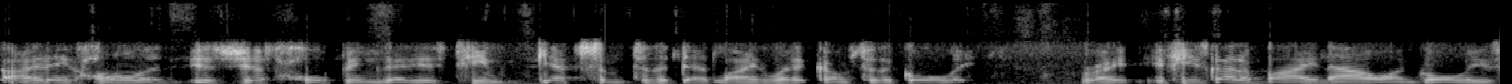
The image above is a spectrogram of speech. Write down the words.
I think Holland is just hoping that his team gets him to the deadline when it comes to the goalie right? If he's got to buy now on goalies,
